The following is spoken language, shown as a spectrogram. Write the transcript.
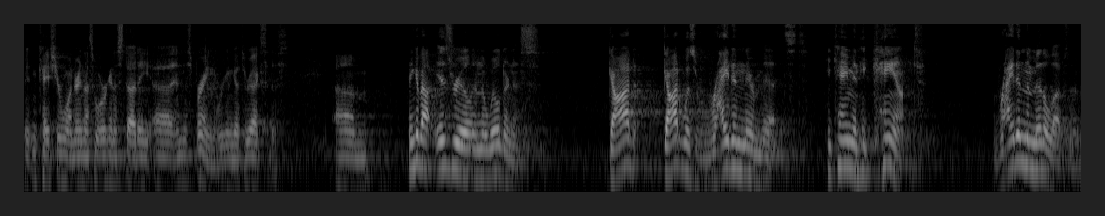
in case you're wondering, that's what we're going to study uh, in the spring. We're going to go through Exodus. Um, think about Israel in the wilderness. God, God was right in their midst. He came and He camped right in the middle of them.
